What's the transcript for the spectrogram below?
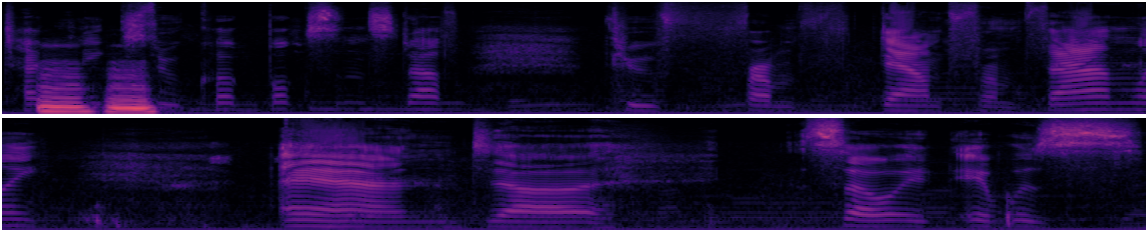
techniques Mhm. through cookbooks and stuff, through from down from family, and uh, so it, it was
